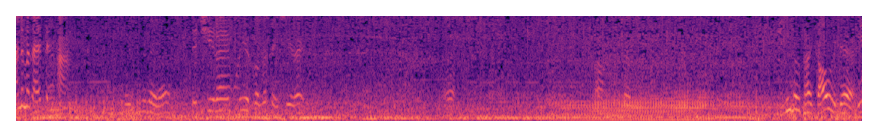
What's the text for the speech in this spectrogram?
那你们再等哈。社区的，社区的，我也做个社区的。哦。啊，这。镜头太高一点。嗯。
